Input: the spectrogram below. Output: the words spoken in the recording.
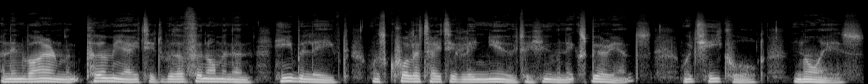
an environment permeated with a phenomenon he believed was qualitatively new to human experience, which he called noise.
